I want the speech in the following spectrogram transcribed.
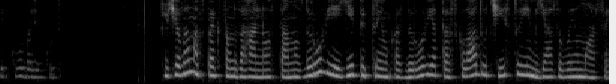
від клуба Лівгуд. Ключовим аспектом загального стану здоров'я є підтримка здоров'я та складу чистої м'язової маси,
